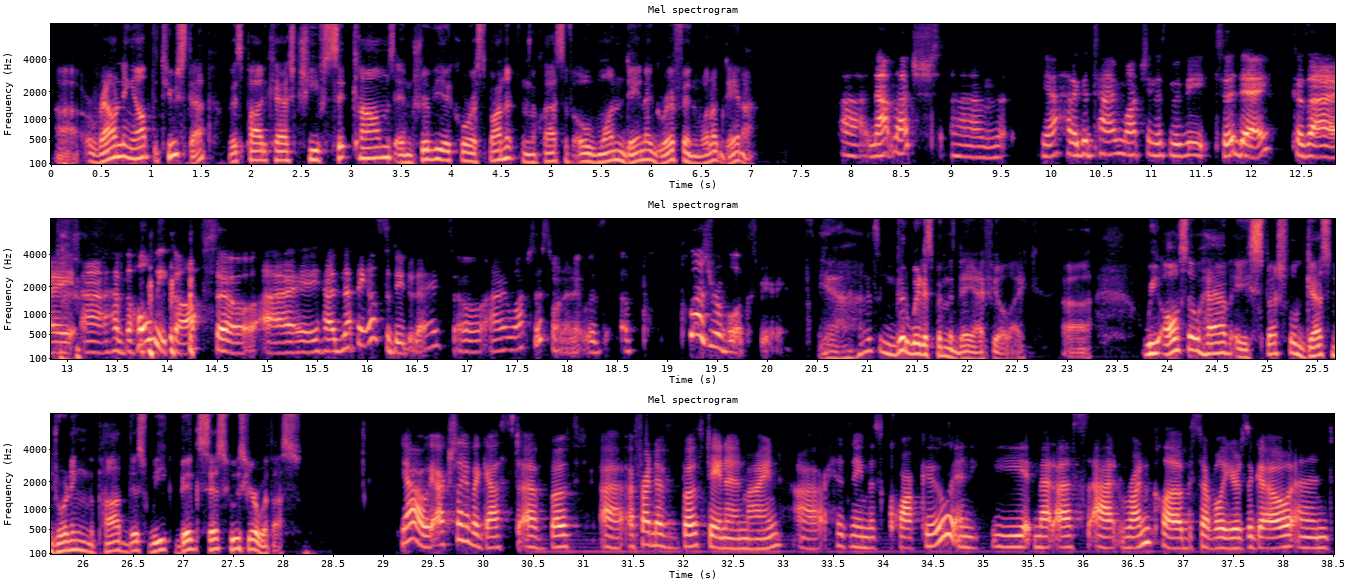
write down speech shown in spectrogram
Uh, rounding out the two step, this podcast chief sitcoms and trivia correspondent from the class of 01, Dana Griffin. What up, Dana? Uh, not much. Um, yeah, had a good time watching this movie today because I uh, have the whole week off, so I had nothing else to do today. So I watched this one, and it was a pleasurable experience. Yeah, it's a good way to spend the day, I feel like. Uh, we also have a special guest joining the pod this week. Big Sis, who's here with us? Yeah, we actually have a guest of both, uh, a friend of both Dana and mine. Uh, his name is Kwaku, and he met us at Run Club several years ago. And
